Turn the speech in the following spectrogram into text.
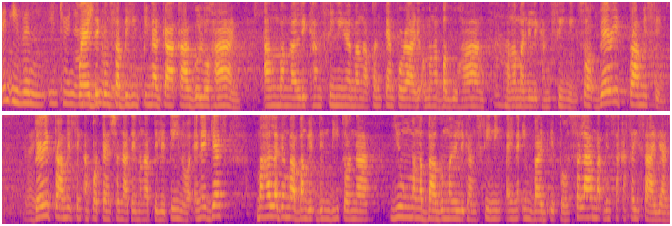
And even internationally. pwede kong sabihin pinagkakaguluhan ang mga likhang sining ng mga contemporary o mga baguhang, mga manilikhang sining. So, very promising. Right. Very promising ang potential natin mga Pilipino. And I guess, mahalagang mabanggit din dito na yung mga bagong manilikhang sining ay na-imbibe ito. Salamat din sa kasaysayan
